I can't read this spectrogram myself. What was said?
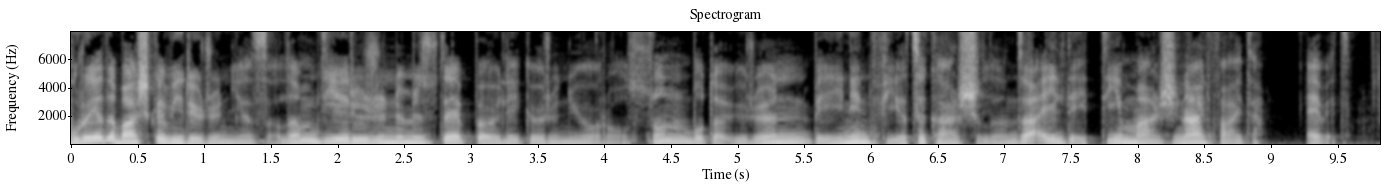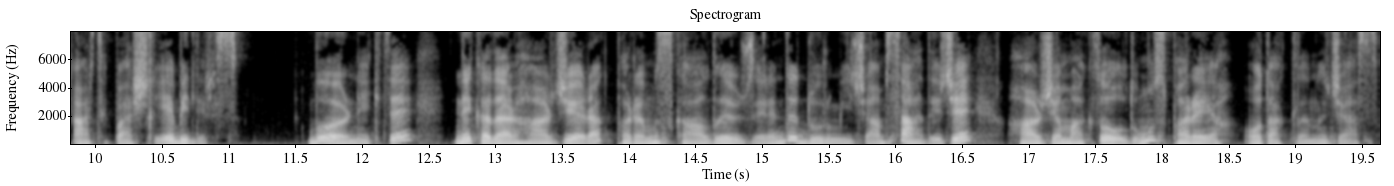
Buraya da başka bir ürün yazalım. Diğer ürünümüz de böyle görünüyor olsun. Bu da ürün B'nin fiyatı karşılığında elde ettiğim marjinal fayda. Evet, artık başlayabiliriz. Bu örnekte ne kadar harcayarak paramız kaldığı üzerinde durmayacağım. Sadece harcamakta olduğumuz paraya odaklanacağız.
